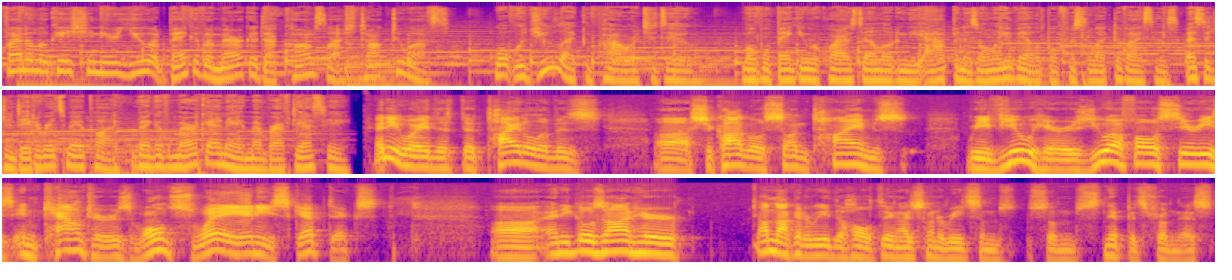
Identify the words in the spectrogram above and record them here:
Find a location near you at bankofamerica.com slash talk to us. What would you like the power to do? Mobile banking requires downloading the app and is only available for select devices. Message and data rates may apply. Bank of America and a member FDIC. Anyway, the, the title of his uh, Chicago Sun-Times review here is UFO Series Encounters Won't Sway Any Skeptics. Uh, and he goes on here. I'm not going to read the whole thing. I just want to read some some snippets from this.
